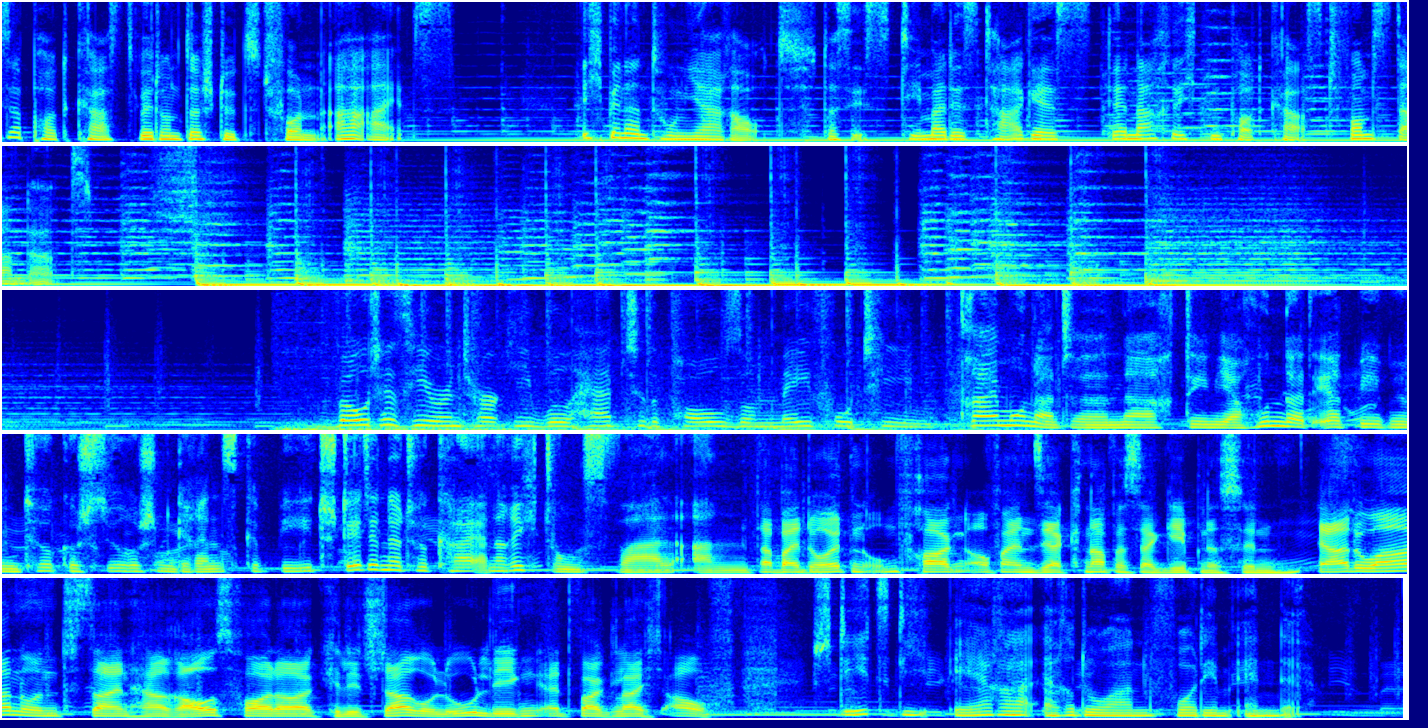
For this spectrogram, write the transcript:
Dieser Podcast wird unterstützt von A1. Ich bin Antonia Raut. Das ist Thema des Tages, der Nachrichtenpodcast vom Standard. Voters here in Turkey will head to the polls on May 14. Drei Monate nach den Jahrhunderterdbeben im türkisch-syrischen Grenzgebiet steht in der Türkei eine Richtungswahl an. Dabei deuten Umfragen auf ein sehr knappes Ergebnis hin. Erdogan und sein Herausforderer Kilicdaroglu liegen etwa gleich auf. Steht die Ära Erdogan vor dem Ende?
